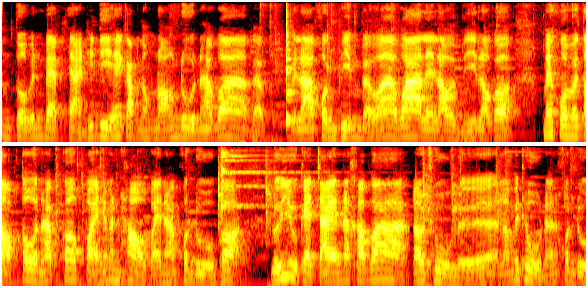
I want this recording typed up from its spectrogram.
ำตัวเป็นแบบอย่างที่ดีให้กับน้องๆดูนะครับว่าแบบเวลาคนพิมพ์แบบว่าว่าอะไรเราแบบนี้เราก็ไม่ควรไปตอบโต้นะครับ ก็ปล่อยให้มันเห่าไปนะครับ คนดูก็รู้อยู่แก่ใจนะครับว่าเราถูกหรือเราไม่ถูกนั้นคนดู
